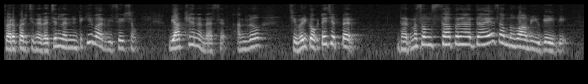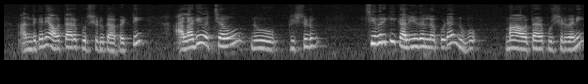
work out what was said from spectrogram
స్వరపరిచిన రచనలన్నింటికీ వారు విశేషం వ్యాఖ్యానం రాశారు. అందులో చివరికి ఒకటే చెప్పారు. ధర్మ సంస్థాపనార్థాయ సంభవామి యుగే ఇవి. అందుకని అవతార పురుషుడు కాబట్టి అలాగే వచ్చావు నువ్వు కృష్ణుడు. చివరికి కలియుగంలో కూడా నువ్వు. మా అవతార పురుషుడు అని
